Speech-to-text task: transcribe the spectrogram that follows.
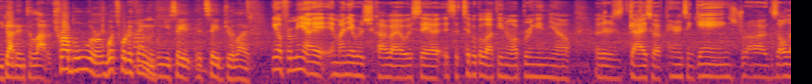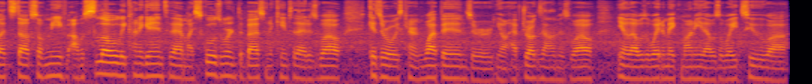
you got into a lot of trouble, or what sort of thing Um, when you say it, it saved your life? You know, for me, I in my neighborhood, Chicago, I always say uh, it's a typical Latino upbringing. You know, there's guys who have parents in gangs, drugs, all that stuff. So me, I was slowly kind of getting into that. My schools weren't the best when it came to that as well. Kids are always carrying weapons or you know have drugs on them as well. You know, that was a way to make money. That was a way to uh,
